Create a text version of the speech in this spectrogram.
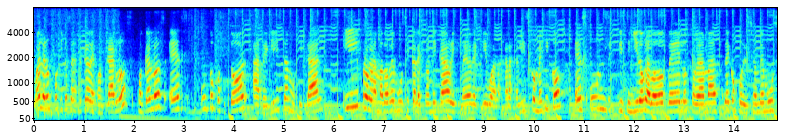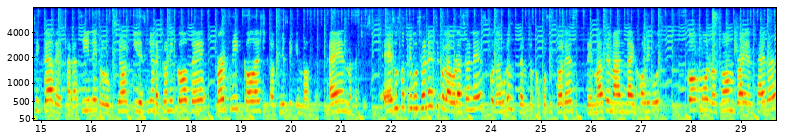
Voy a hablar un poquito acerca de Juan Carlos. Juan Carlos es un compositor, arreglista musical y programador de música electrónica originario de aquí, Guadalajara, Jalisco, México. Es un distinguido graduado de los programas de composición de música de para cine y producción y diseño electrónico de Berklee College of Music in Boston, en Massachusetts. Eh, sus contribuciones y colaboraciones con algunos de los compositores de más demanda en Hollywood, como lo son Brian Tyler,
